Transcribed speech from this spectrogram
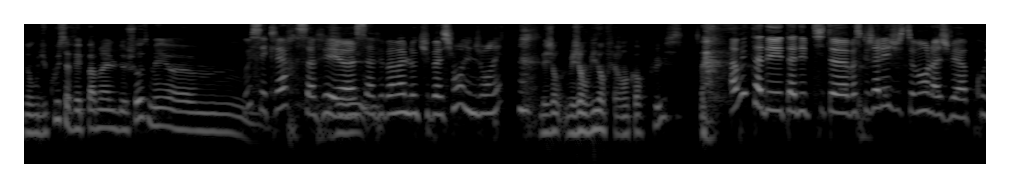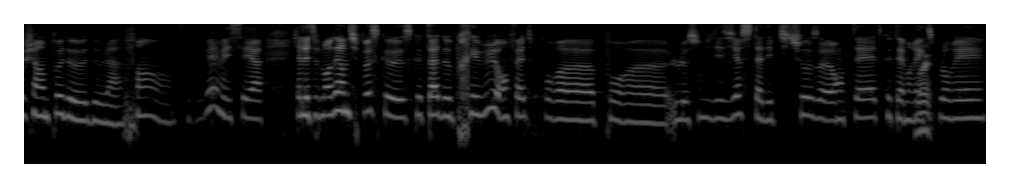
Donc du coup, ça fait pas mal de choses, mais... oui, c'est clair, ça fait, ça fait pas mal d'occupations en une journée. mais j'ai envie d'en faire encore plus. ah oui, t'as des, as des petites... parce que j'allais justement, là, je vais approcher un peu de, de la fin, entre guillemets, mais c'est... j'allais te demander un petit peu ce que, ce que tu as de prévu, en fait, pour, pour le son du désir, si tu as des petites choses en tête que tu aimerais explorer.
